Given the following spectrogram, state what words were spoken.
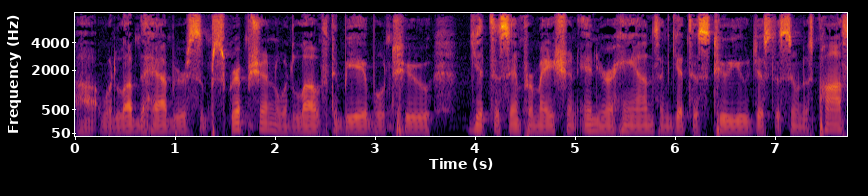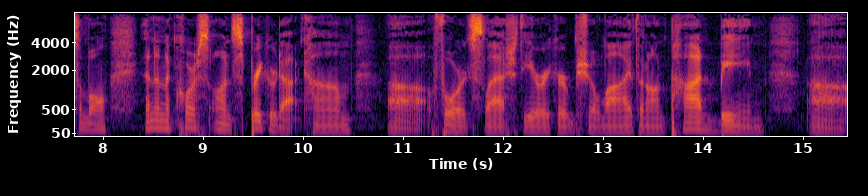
Uh, would love to have your subscription. Would love to be able to get this information in your hands and get this to you just as soon as possible. And then, of course, on Spreaker.com uh, forward slash The Eric Erb Show Live and on Podbean uh,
